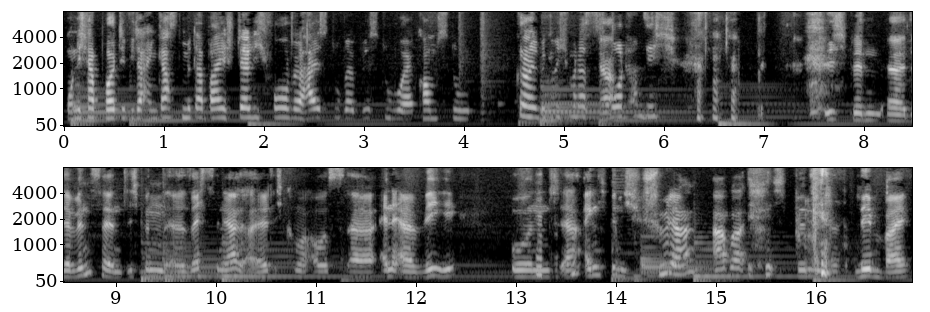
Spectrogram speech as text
Und ich habe heute wieder einen Gast mit dabei. Stell dich vor, wer heißt du, wer bist du, woher kommst du? Genau, dann begebe ich mal das Ja. Wort an dich. Ich bin äh, der Vincent, ich bin äh, 16 Jahre alt, ich komme aus äh, NRW und äh, eigentlich bin ich Schüler, aber ich bin äh, nebenbei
